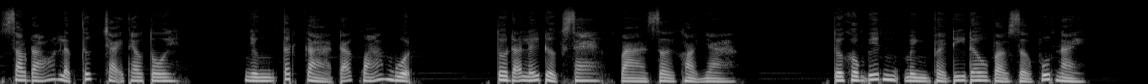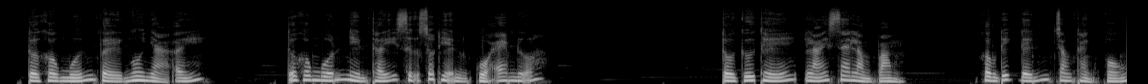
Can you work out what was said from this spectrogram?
sau đó lập tức chạy theo tôi. Nhưng tất cả đã quá muộn. Tôi đã lấy được xe và rời khỏi nhà. Tôi không biết mình phải đi đâu vào giờ phút này. Tôi không muốn về ngôi nhà ấy. Tôi không muốn nhìn thấy sự xuất hiện của em nữa. Tôi cứ thế lái xe lòng vòng, không đích đến trong thành phố.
